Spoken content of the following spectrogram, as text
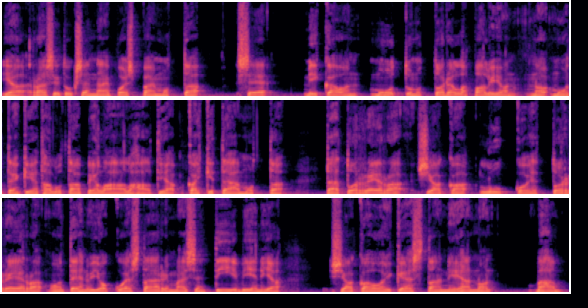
Ja rasituksen näin poispäin, mutta se mikä on muuttunut todella paljon, no muutenkin, että halutaan pelaa alhaalta ja kaikki tämä, mutta tämä Torreira, Shaka, Lukko, että Torreira on tehnyt joukkueesta äärimmäisen tiiviin ja Shaka oikeastaan, niin hän on vähän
